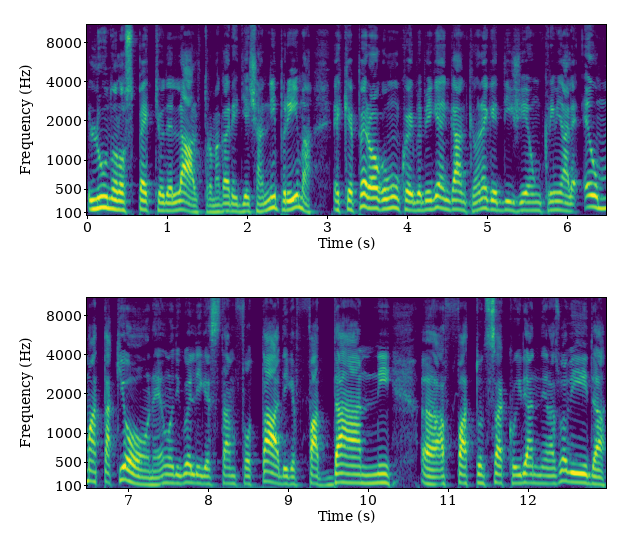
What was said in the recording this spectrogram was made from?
l'uno lo specchio dell'altro, magari dieci anni prima, e che però comunque Baby Gang anche non è che dici è un criminale, è un mattacchione, è uno di quelli che sta infottati, che fa danni, uh, ha fatto un sacco di danni nella sua vita,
